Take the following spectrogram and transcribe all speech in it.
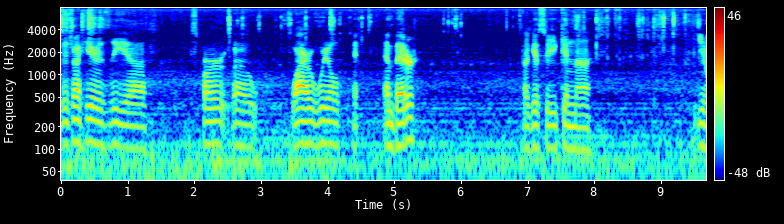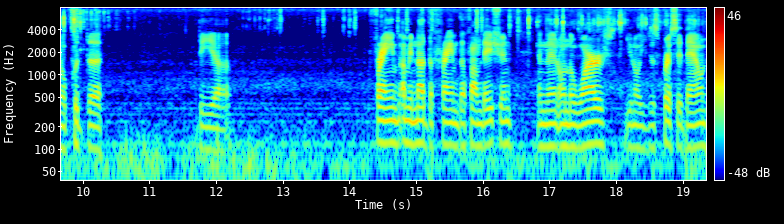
This right here is the uh, spur uh, wire wheel embedder. I guess so you can, uh, you know, put the the uh, frame. I mean, not the frame, the foundation, and then on the wires, you know, you just press it down.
